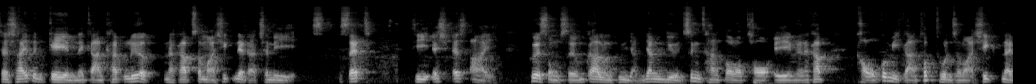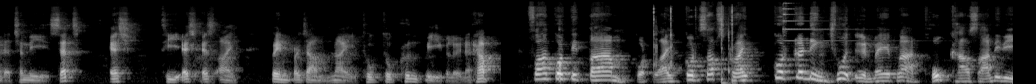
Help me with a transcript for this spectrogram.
จะใช้เป็นเกณฑ์ในการคัดเลือกนะครับสมาชิกในดัชนี SET THSI เพื่อส่งเสริมการลงทุนอย่างยั่งยืน ซึ่งทางตลทเองนะครับ เขาก็มีการทบทวนสมาชิกในดัชนี SET H THSI เป็นประจำในทุกๆ ครึ่งปีกันเลยนะครับ ฝากกดติดตาม กดไลค์ กด Subscribe กดกระดิ่งช่วยเตือนไม่ให้พลาดทุกข่าวสารดี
